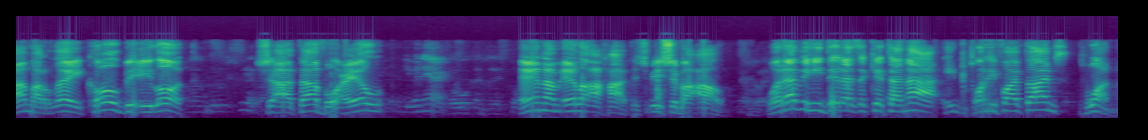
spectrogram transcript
Amar lei kol be'ilot she'ata bo'el enam ela ahat. It should be sheba'al. Whatever he did as a kitana, he 25 times, it's one.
